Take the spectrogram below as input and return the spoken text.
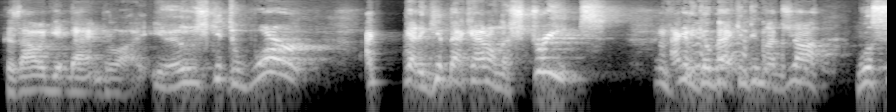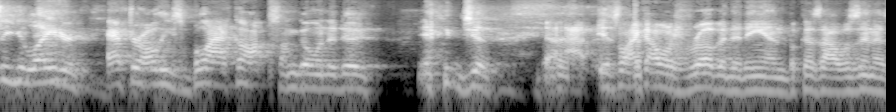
because I would get back and be like, yeah, let's get to work. I got to get back out on the streets. I got to go back and do my job. We'll see you later after all these black ops I'm going to do. just it's like I was rubbing it in because I was in a.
